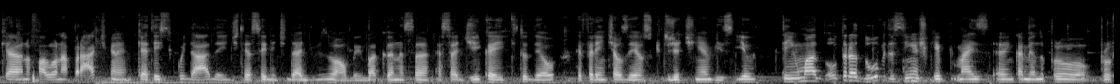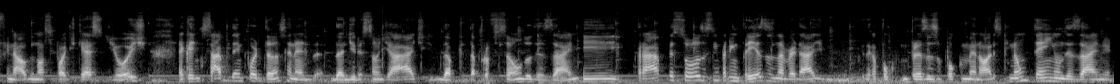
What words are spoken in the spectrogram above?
que a Ana falou na prática, né? Que é ter esse cuidado aí de ter essa identidade visual. Bem bacana essa, essa dica aí que tu deu referente aos erros que tu já tinha visto. E eu tem uma outra dúvida, assim, acho que mais é, encaminhando pro, pro final do nosso podcast de hoje, é que a gente sabe da importância, né, da, da direção de arte, da, da, profissão do design, e para pessoas, assim, para empresas, na verdade, daqui a pouco empresas um pouco menores que não têm um designer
